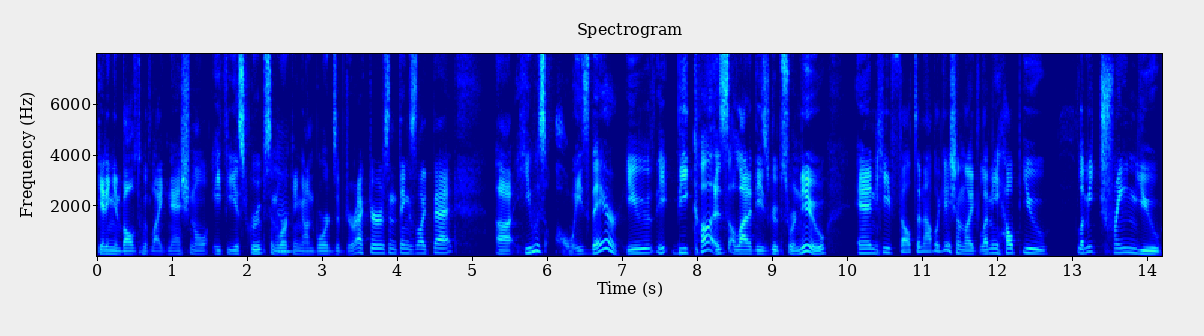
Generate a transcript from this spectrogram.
getting involved with like national atheist groups and working on boards of directors and things like that. Uh, he was always there. He, he because a lot of these groups were new, and he felt an obligation. Like, let me help you. Let me train you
